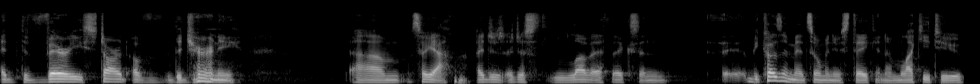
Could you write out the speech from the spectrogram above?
at the very start of the journey um, so yeah, I just I just love ethics, and uh, because I made so many mistakes, and I'm lucky to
